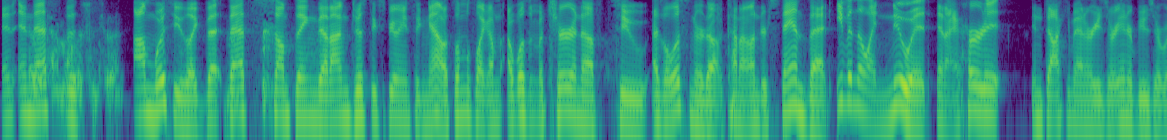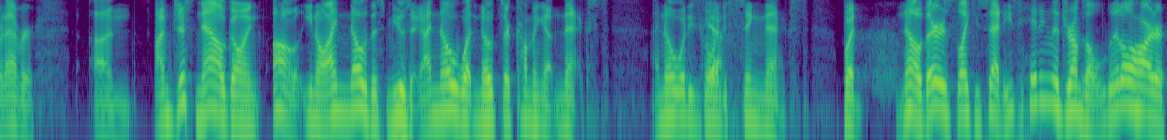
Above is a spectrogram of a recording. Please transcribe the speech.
and and that's the listen to it. I'm with you. Like that that's something that I'm just experiencing now. It's almost like I'm I wasn't mature enough to as a listener to kind of understand that even though I knew it and I heard it in documentaries or interviews or whatever. Um I'm just now going, "Oh, you know, I know this music. I know what notes are coming up next. I know what he's going Yeah. to sing next." But no, there's like you said, he's hitting the drums a little harder.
